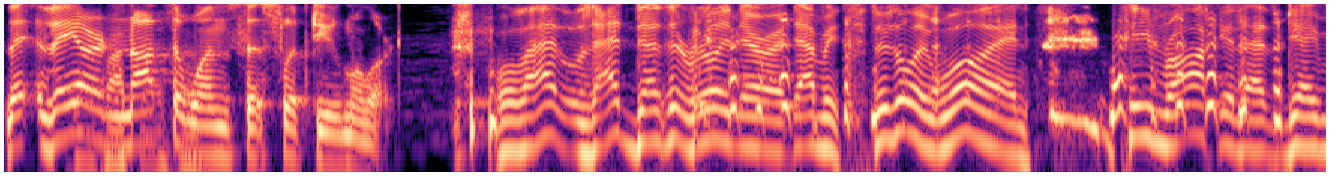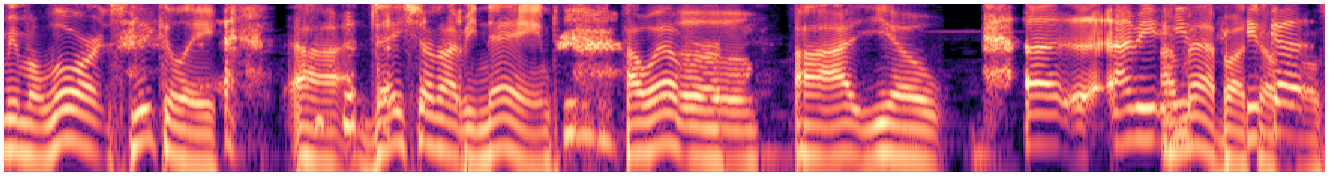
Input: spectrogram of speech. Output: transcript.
they they are not the hosts. ones that slipped you, my lord. Well, that that doesn't really narrow it down. I mean, there's only one Team Rocket that's gave me my lord sneakily. Uh, they shall not be named. However, Oh. uh, you know, Uh, I mean, I'm he's, mad about he's got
